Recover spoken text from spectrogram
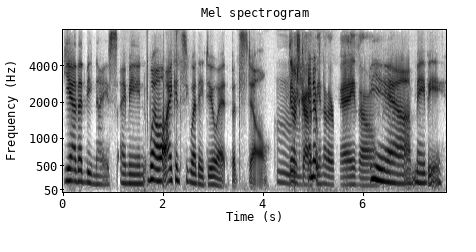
Yeah, that'd be nice. I mean, well, I can see why they do it, but still. Mm. There's got to be it- another way, though. Yeah, maybe.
